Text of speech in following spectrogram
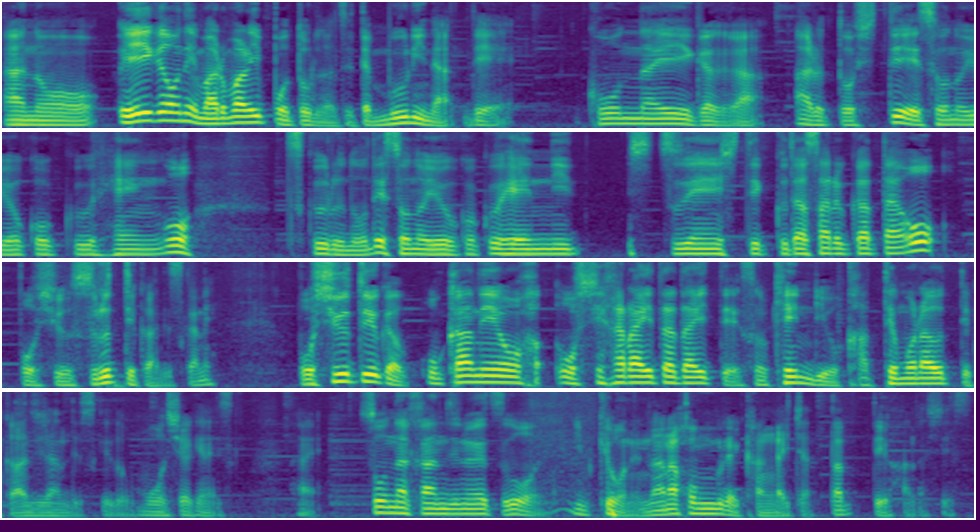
あの映画をね丸々1本撮るのは絶対無理なんでこんな映画があるとしてその予告編を作るのでその予告編に出演してくださる方を募集するっていう感じですかね。募集というかお金をお支払いいただいてその権利を買ってもらうっていう感じなんですけど申し訳ないですけど。はい、そんな感じのやつを今日ね7本ぐらい考えちゃったっていう話です。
